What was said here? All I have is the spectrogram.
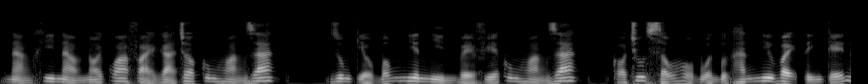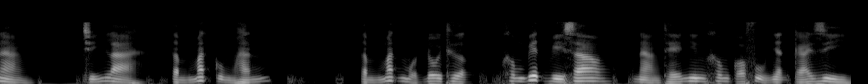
nàng khi nào nói qua phải gả cho cung hoàng giác. Dung kiểu bỗng nhiên nhìn về phía cung hoàng giác, có chút xấu hổ buồn bực hắn như vậy tính kế nàng. Chính là, tầm mắt cùng hắn. Tầm mắt một đôi thượng, không biết vì sao, nàng thế nhưng không có phủ nhận cái gì.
